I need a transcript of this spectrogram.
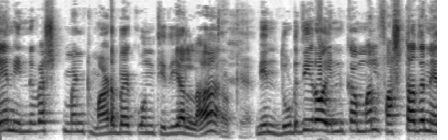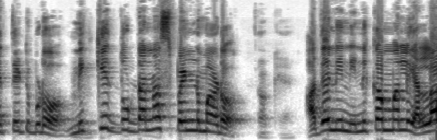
ಏನ್ ಇನ್ವೆಸ್ಟ್ಮೆಂಟ್ ಮಾಡ್ಬೇಕು ಅಂತಿದೆಯಲ್ಲ ಇದೆಯಲ್ಲ ನೀನ್ ದುಡ್ದಿರೋ ಇನ್ಕಮ್ ಅಲ್ಲಿ ಫಸ್ಟ್ ಅದನ್ನ ಎತ್ತಿಟ್ಬಿಡು ಮಿಕ್ಕಿದ ದುಡ್ಡನ್ನ ಸ್ಪೆಂಡ್ ಮಾಡು. ಅದೇ ನಿನ್ ಇನ್ಕಮ್ ಅಲ್ಲಿ ಎಲ್ಲಾ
